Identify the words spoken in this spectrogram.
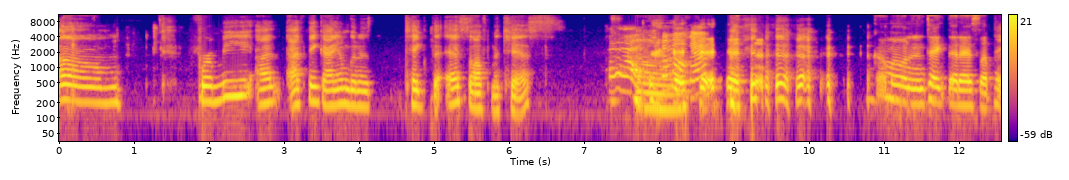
Um, for me, I I think I am gonna take the S off my chest. Come on, Um, come on now. Come on and take that ass up. the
